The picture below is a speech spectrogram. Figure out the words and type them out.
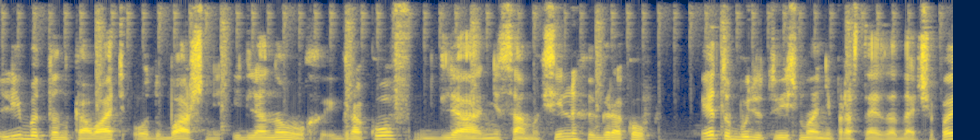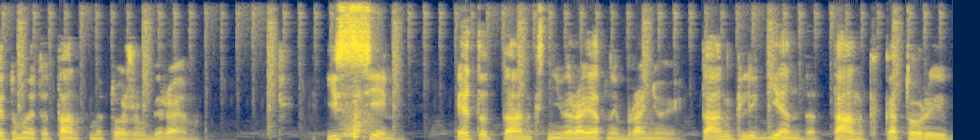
либо танковать от башни. И для новых игроков, для не самых сильных игроков, это будет весьма непростая задача, поэтому этот танк мы тоже убираем. ИС-7. Это танк с невероятной броней. Танк легенда. Танк, который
